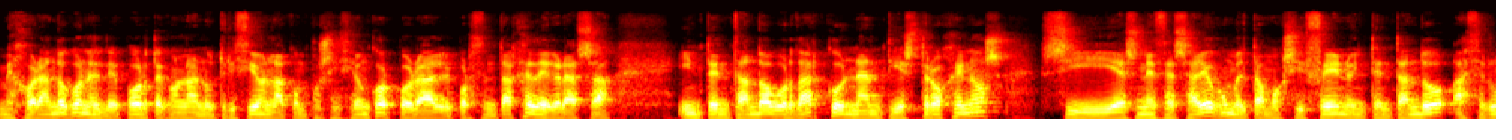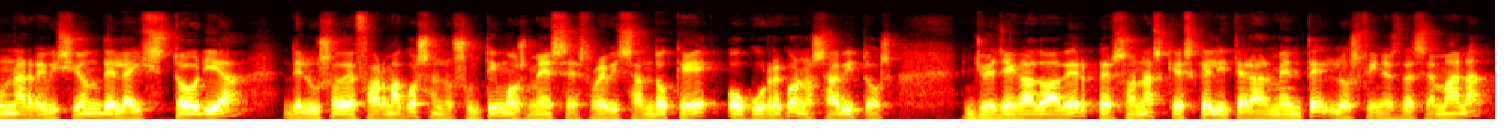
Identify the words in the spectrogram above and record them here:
mejorando con el deporte, con la nutrición, la composición corporal, el porcentaje de grasa, intentando abordar con antiestrógenos si es necesario, como el tamoxifeno, intentando hacer una revisión de la historia del uso de fármacos en los últimos meses, revisando qué ocurre con los hábitos. Yo he llegado a ver personas que es que literalmente los fines de semana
